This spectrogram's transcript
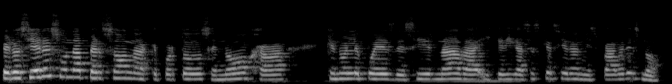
Pero si eres una persona que por todo se enoja, que no le puedes decir nada y que digas, es que así eran mis padres, no.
